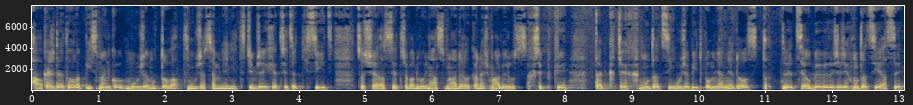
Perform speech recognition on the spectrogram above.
a každé tohle písmenko může mutovat, může se měnit. Tím, že jich je 30 tisíc, což je asi třeba dvojnásobná délka, než má virus chřipky, tak těch mutací může být poměrně dost. Vědci objevili, že těch mutací je asi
